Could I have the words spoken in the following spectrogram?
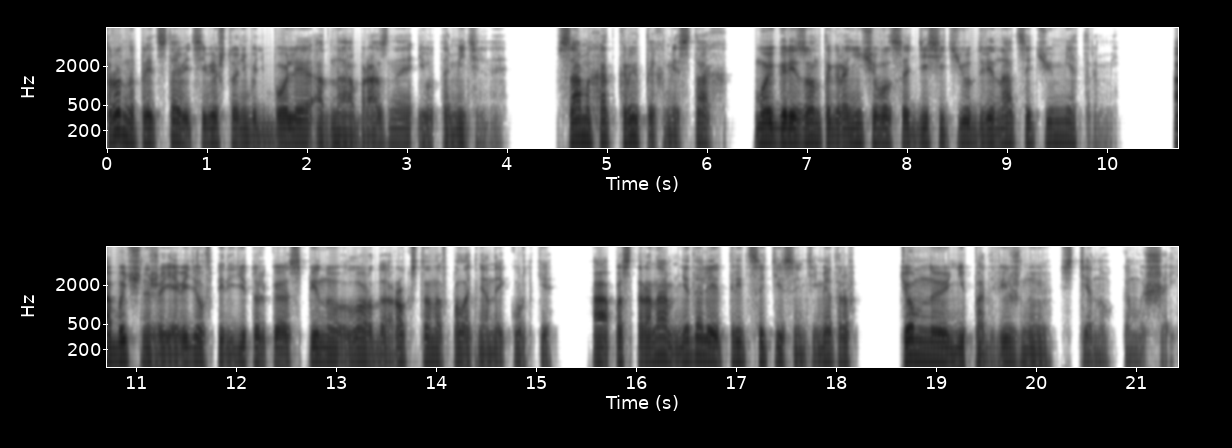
Трудно представить себе что-нибудь более однообразное и утомительное. В самых открытых местах мой горизонт ограничивался десятью-двенадцатью метрами. Обычно же я видел впереди только спину лорда Рокстона в полотняной куртке, а по сторонам не далее 30 сантиметров темную неподвижную стену камышей.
